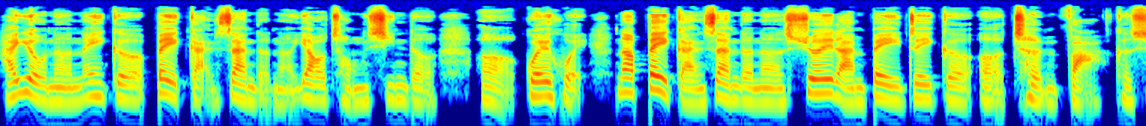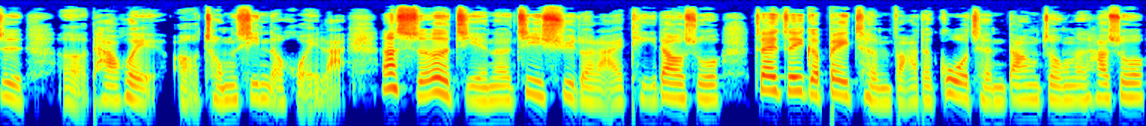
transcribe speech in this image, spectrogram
还有呢，那个被赶散的呢，要重新的呃归回。那被赶散的呢，虽然被这个呃惩罚，可是呃他会呃重新的回来。那十二节呢，继续的来提到说，在这个被惩罚的过程当中呢，他说，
